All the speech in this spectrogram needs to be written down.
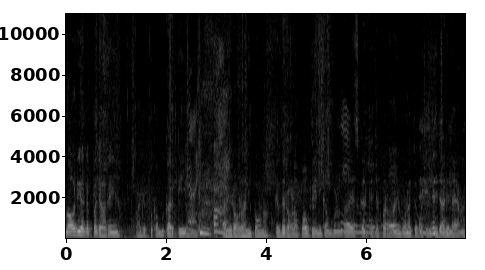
ਲਓ ਜੀ ਅੱਜ ਆਪਾਂ ਜਾ ਰਹੇ ਹਾਂ। ਅੱਜ ਆਪਾਂ ਕੰਮ ਕਰਕੇ ਹੀ ਆਉਣਾ। ਅੱਜ ਰੌਲਾ ਨਹੀਂ ਪਾਉਣਾ। ਕਹਿੰਦੇ ਰੌਲਾ ਪਾਓ ਫੇਰ ਨਹੀਂ ਕੰਮ ਬਣਦਾ। ਇਸ ਕਰਕੇ ਅੱਜ ਆਪਾਂ ਰੌਲਾ ਨਹੀਂ ਪਾਉਣਾ ਚੁੱਪ ਚੀਤੇ ਜਾ ਕੇ ਲੈ ਆਉਣਾ।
